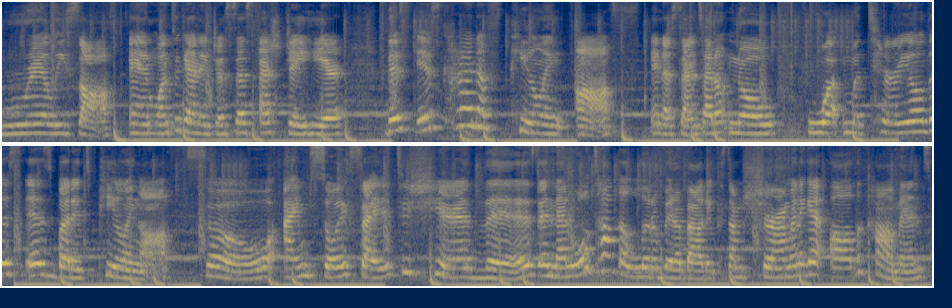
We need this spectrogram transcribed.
really soft. And once again it just says sj here. This is kind of peeling off in a sense. I don't know what material this is but it's peeling off so i'm so excited to share this and then we'll talk a little bit about it because i'm sure i'm gonna get all the comments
